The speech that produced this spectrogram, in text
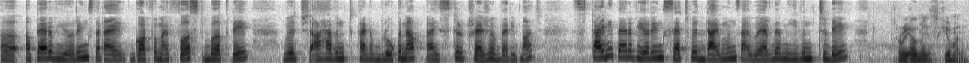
uh, a pair of earrings that I got for my first birthday, which I haven't kind of broken up, I still treasure very much. Tiny pair of earrings set with diamonds. I wear them even today. Real means human.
